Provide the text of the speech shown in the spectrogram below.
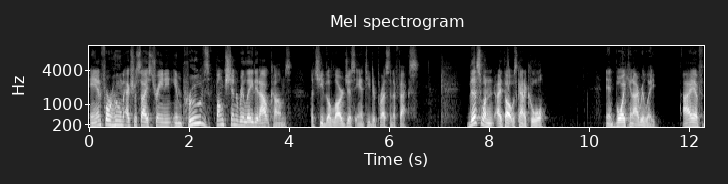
and for whom exercise training improves function related outcomes achieve the largest antidepressant effects. This one I thought was kind of cool, and boy, can I relate. I have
